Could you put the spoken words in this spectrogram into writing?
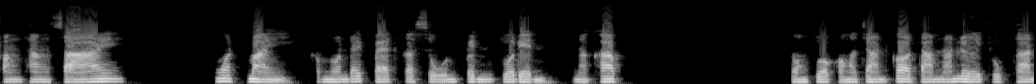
ฝั่งทางซ้าย งวดใหม่คำนวณได้แปดกับศูนย์เป็นตัวเด่นนะครับสองตัวของอาจารย์ก็ตามนั้นเลยถูกทัน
